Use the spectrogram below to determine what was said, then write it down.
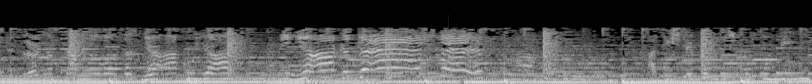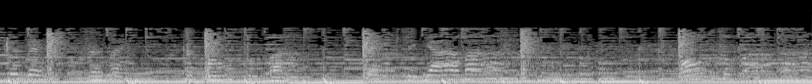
Ще тръгна сам навътре с някоя и някъде ще бъдеш просто никъде за мен, като това. Те няма от това.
